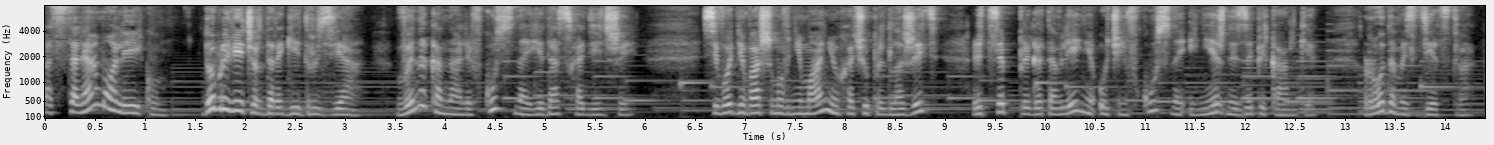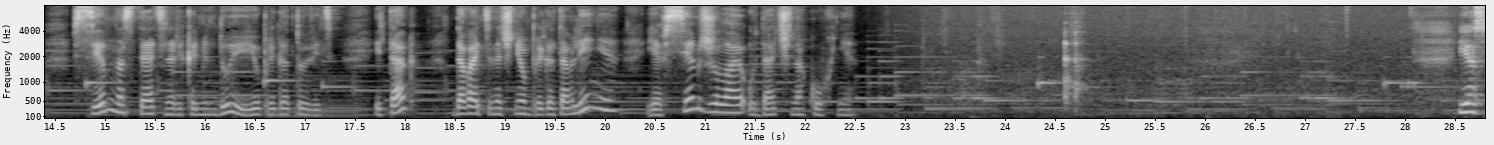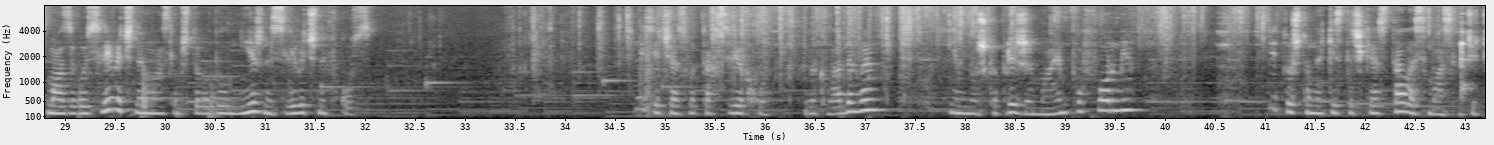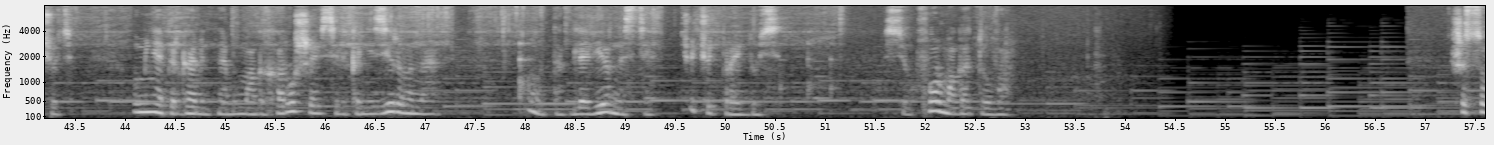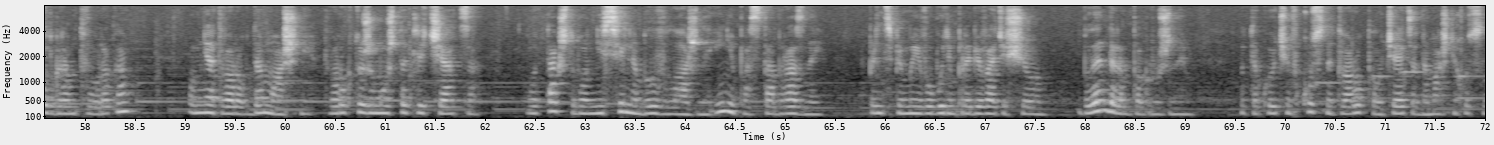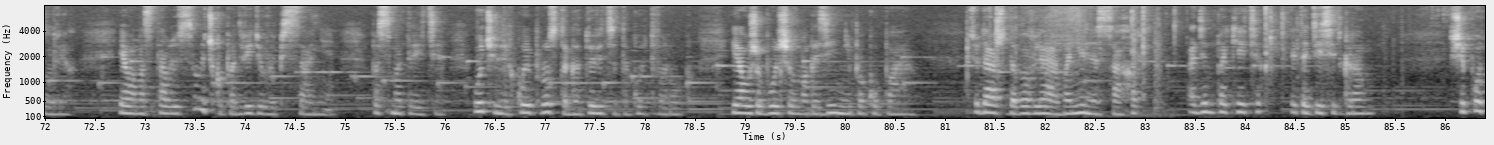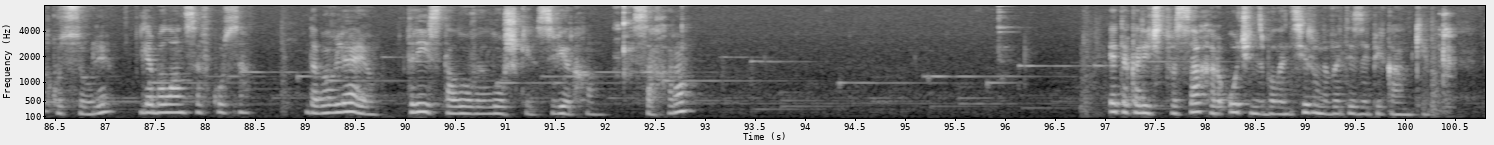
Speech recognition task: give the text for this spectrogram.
Ассаляму алейкум! Добрый вечер, дорогие друзья! Вы на канале «Вкусная еда с Хадиджей». Сегодня вашему вниманию хочу предложить рецепт приготовления очень вкусной и нежной запеканки, родом из детства. Всем настоятельно рекомендую ее приготовить. Итак, давайте начнем приготовление. Я всем желаю удачи на кухне. Я смазываю сливочным маслом, чтобы был нежный сливочный вкус. И сейчас вот так сверху выкладываем, немножко прижимаем по форме. И то, что на кисточке осталось, масло чуть-чуть. У меня пергаментная бумага хорошая, силиконизированная. Ну, вот так, для верности чуть-чуть пройдусь. Все, форма готова. 600 грамм творога. У меня творог домашний. Творог тоже может отличаться. Вот так, чтобы он не сильно был влажный и не пастообразный. В принципе, мы его будем пробивать еще блендером погруженным. Вот такой очень вкусный творог получается в домашних условиях. Я вам оставлю ссылочку под видео в описании. Посмотрите. Очень легко и просто готовится такой творог. Я уже больше в магазине не покупаю. Сюда же добавляю ванильный сахар. Один пакетик. Это 10 грамм. Щепотку соли для баланса вкуса. Добавляю 3 столовые ложки с верхом сахара. Это количество сахара очень сбалансировано в этой запеканке.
